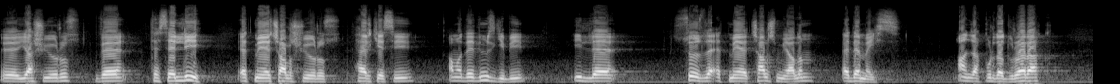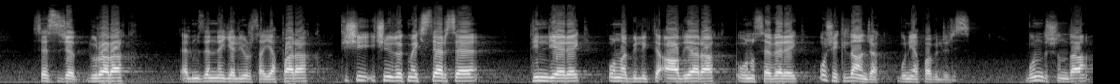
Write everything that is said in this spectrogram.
e, yaşıyoruz ve teselli etmeye çalışıyoruz herkesi. Ama dediğimiz gibi ille sözle etmeye çalışmayalım, edemeyiz. Ancak burada durarak, sessizce durarak, elimizden ne geliyorsa yaparak, kişi içini dökmek isterse dinleyerek, onunla birlikte ağlayarak, onu severek, o şekilde ancak bunu yapabiliriz. Bunun dışında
